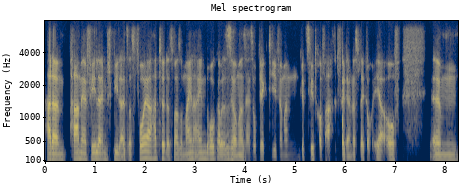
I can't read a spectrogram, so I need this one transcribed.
hat er ein paar mehr Fehler im Spiel, als er es vorher hatte. Das war so mein Eindruck, aber das ist ja auch immer sehr subjektiv. Wenn man gezielt darauf achtet, fällt einem das vielleicht auch eher auf. Ähm,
